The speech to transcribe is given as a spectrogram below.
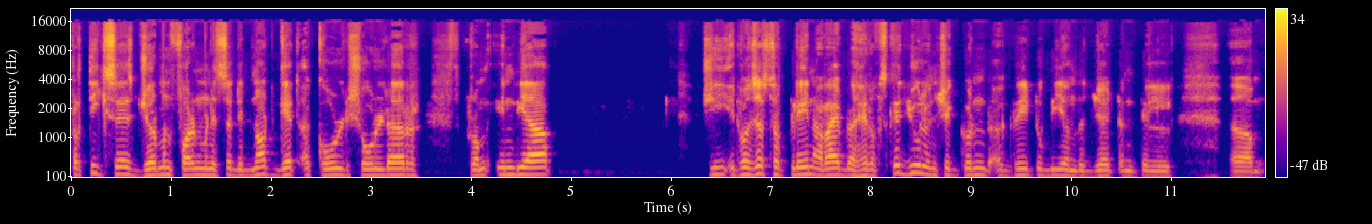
Pratik says German foreign minister did not get a cold shoulder from India she it was just her plane arrived ahead of schedule and she couldn't agree to be on the jet until um,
